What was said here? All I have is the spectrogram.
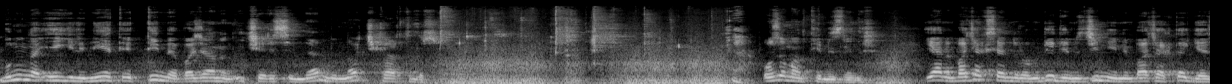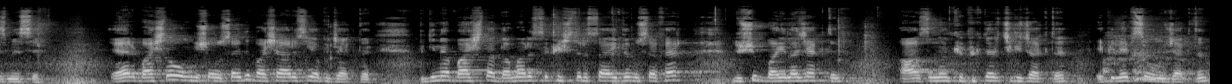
bununla ilgili niyet ettiğinde bacağının içerisinden bunlar çıkartılır. O zaman temizlenir. Yani bacak sendromu dediğimiz cinliğinin bacakta gezmesi. Eğer başta olmuş olsaydı baş ağrısı yapacaktı. Yine başta damarı sıkıştırsaydı bu sefer düşüp bayılacaktın. Ağzından köpükler çıkacaktı. Epilepsi olacaktın.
